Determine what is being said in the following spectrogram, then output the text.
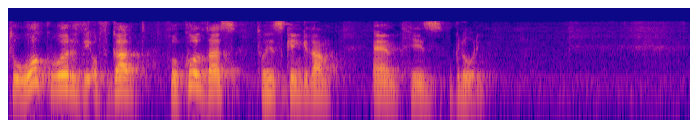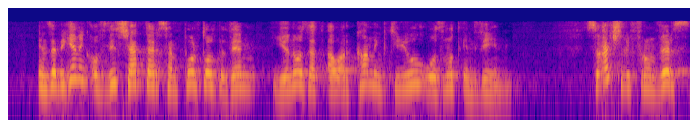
to walk worthy of God who called us to his kingdom and his glory. In the beginning of this chapter, St. Paul told them, You know that our coming to you was not in vain. So, actually, from verse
